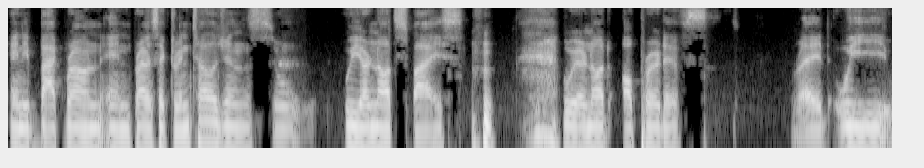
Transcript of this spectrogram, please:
any background in private sector intelligence, we are not spies. we are not operatives, right? We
